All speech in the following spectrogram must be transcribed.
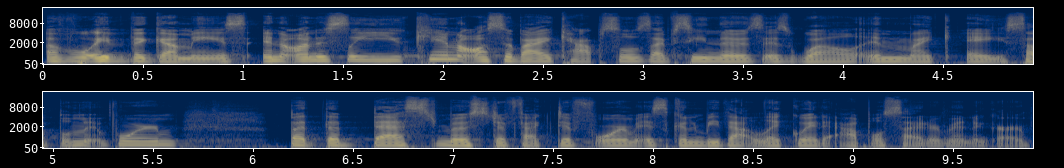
Avoid the gummies. And honestly, you can also buy capsules. I've seen those as well in like a supplement form, but the best, most effective form is going to be that liquid apple cider vinegar.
